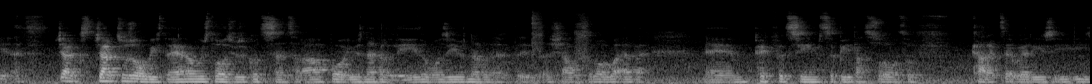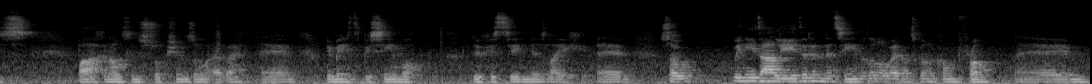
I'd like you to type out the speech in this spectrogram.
yeah, Jags, Jags was always there. I always thought he was a good centre half, but he was never a leader, was he? He was never the, the, the shouter or whatever. Um, Pickford seems to be that sort of character where he's he's barking out instructions and whatever. Um, remains to be seen what Lucas Digne's like. Um, so we need our leader in the team. I don't know where that's going to come from. Um,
